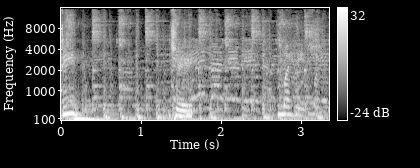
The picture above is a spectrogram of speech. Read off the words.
डी जय महेश।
